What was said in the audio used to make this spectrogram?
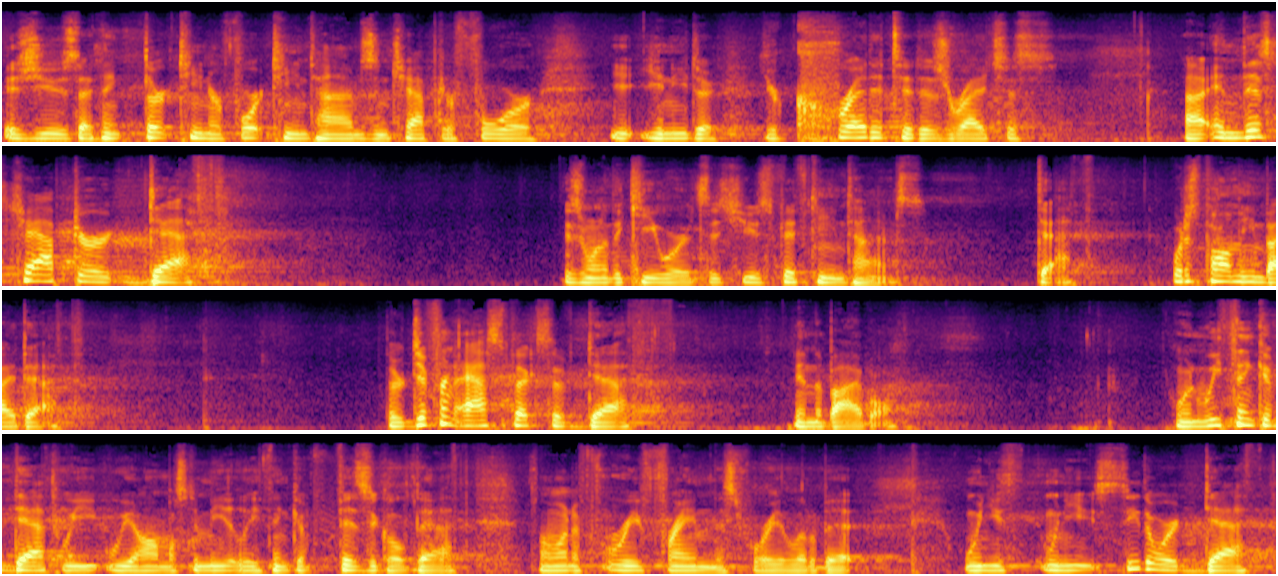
is used, I think, 13 or 14 times in chapter 4. You, you need to, you're credited as righteous. Uh, in this chapter, death is one of the key words. It's used 15 times. Death. What does Paul mean by death? There are different aspects of death in the Bible. When we think of death, we, we almost immediately think of physical death. So I want to reframe this for you a little bit. When you, when you see the word death,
